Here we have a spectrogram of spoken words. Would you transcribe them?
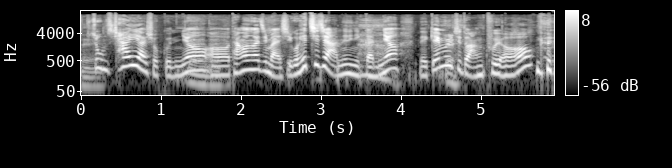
네, 네. 조금 샤이하셨군요. 네, 네. 어, 당황하지 마시고 해치지 않으니까요. 네, 깨물지도 않고요. 네.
